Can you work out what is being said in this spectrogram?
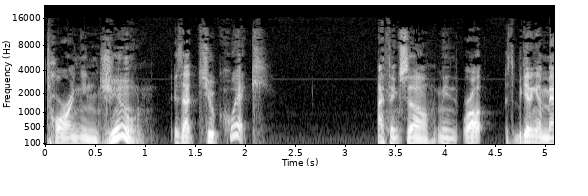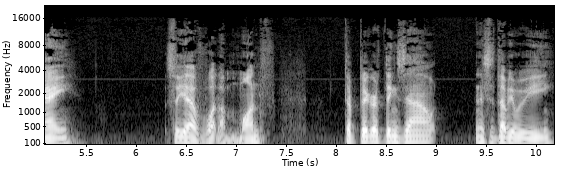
touring in June? Is that too quick? I think so. I mean, we're all, it's the beginning of May, so you have what a month to figure things out. And it's a WWE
